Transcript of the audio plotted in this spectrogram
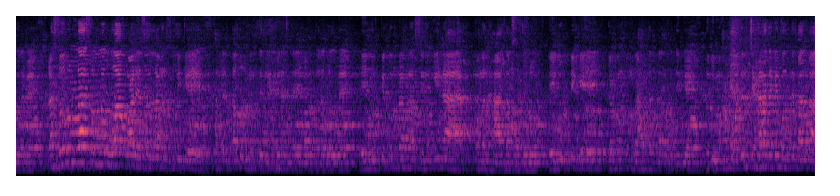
করবে, রাসূলুল্লাহ সাল্লাল্লাহু আলাইহি সাল্লামের ছবিকে হাতের তালুর মধ্যে নিয়ে ফেরেশতা এই লোককে তোমরা চিনো কি না? ওমান হাযা রাজুলু এই লোকটিকে যখন তোমরা হাতের তালুর দিকে, নবী মুহাম্মদের চেহারা দেখে বলতে পারবা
